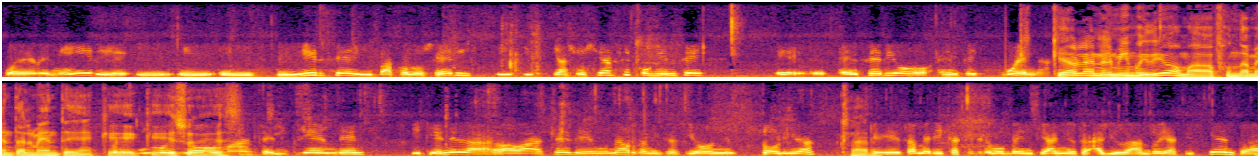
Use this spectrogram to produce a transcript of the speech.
puede venir y, y, inscribirse y va a conocer y, asociarse con gente, eh, en serio, gente buena. Que hablan el mismo idioma fundamentalmente, que, eso es... Se entienden y tiene la, base de una organización sólida, que es América, que tenemos 20 años ayudando y asistiendo.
